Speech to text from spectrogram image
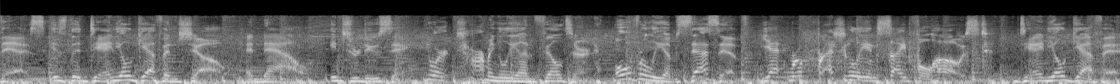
This is the Daniel Gefen Show. And now, introducing your charmingly unfiltered, overly obsessive, yet refreshingly insightful host, Daniel Gefen.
